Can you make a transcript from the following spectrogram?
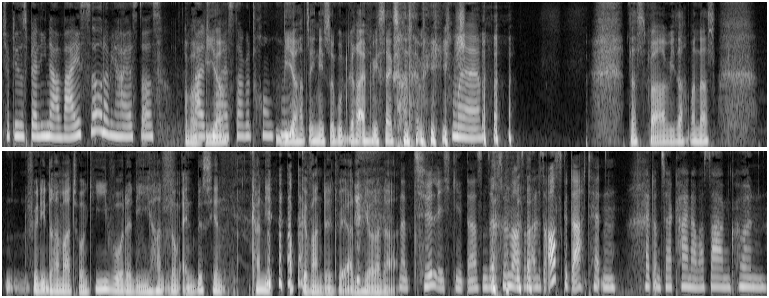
Ich habe dieses Berliner Weiße oder wie heißt das? Aber Bier, getrunken. Bier hat sich nicht so gut gereimt wie Sex on the Beach. Nee. Das war, wie sagt man das? Für die Dramaturgie wurde die Handlung ein bisschen, kann die abgewandelt werden, hier oder da. Natürlich geht das. Und selbst wenn wir uns das alles ausgedacht hätten, hätte uns ja keiner was sagen können.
